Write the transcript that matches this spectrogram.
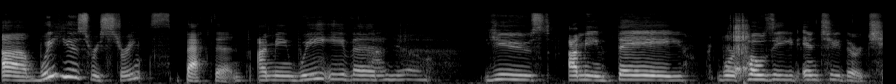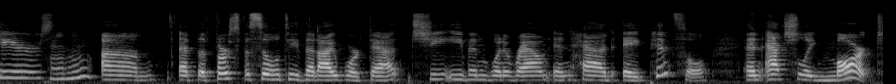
Um, we used restraints back then. I mean we even yeah. used i mean they were posied into their chairs. Um, at the first facility that i worked at she even went around and had a pencil and actually marked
